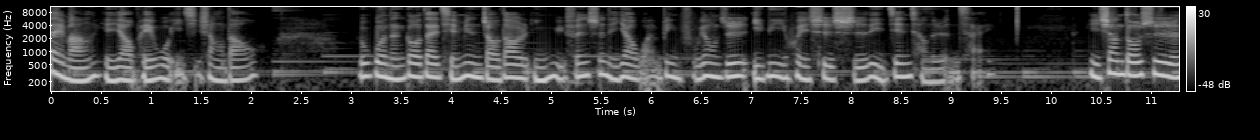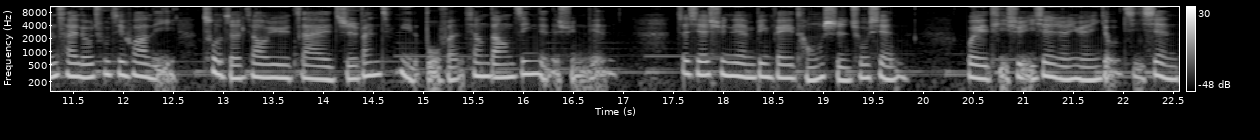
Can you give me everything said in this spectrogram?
再忙也要陪我一起上刀。如果能够在前面找到隐语分身的药丸并服用之，一定会是实力坚强的人才。以上都是人才流出计划里挫折教育在值班经理的部分相当经典的训练。这些训练并非同时出现。为体恤一线人员有极限，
